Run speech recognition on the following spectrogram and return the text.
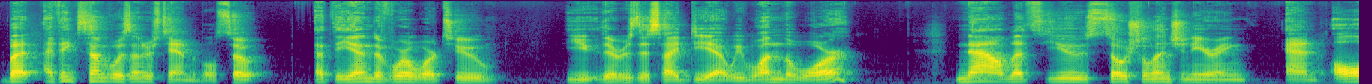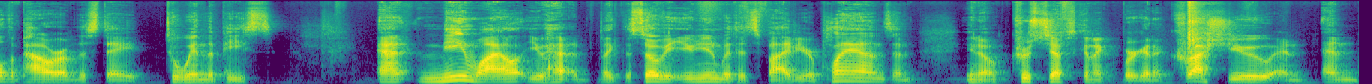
but I think some of it was understandable. So at the end of World War II, you, there was this idea we won the war. Now let's use social engineering and all the power of the state to win the peace. And meanwhile, you had like the Soviet Union with its five year plans and you know, Khrushchev's gonna we're gonna crush you, and and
